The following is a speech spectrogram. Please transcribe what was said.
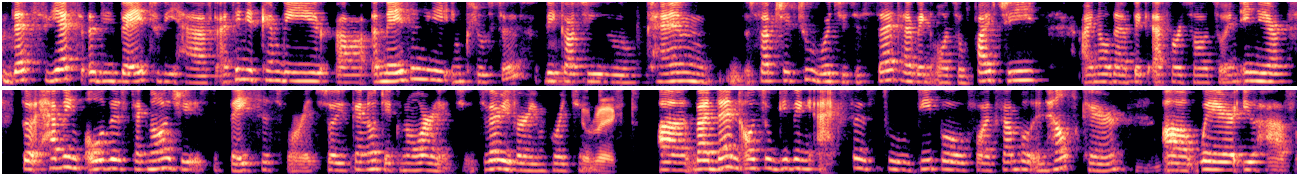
that's yet a debate to be had. I think it can be uh, amazingly inclusive because you can, subject to what you just said, having also 5G. I know there are big efforts also in India. So having all this technology is the basis for it. So you cannot ignore it. It's very, very important. Correct. Uh, but then also giving access to people, for example, in healthcare, mm-hmm. uh, where you have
